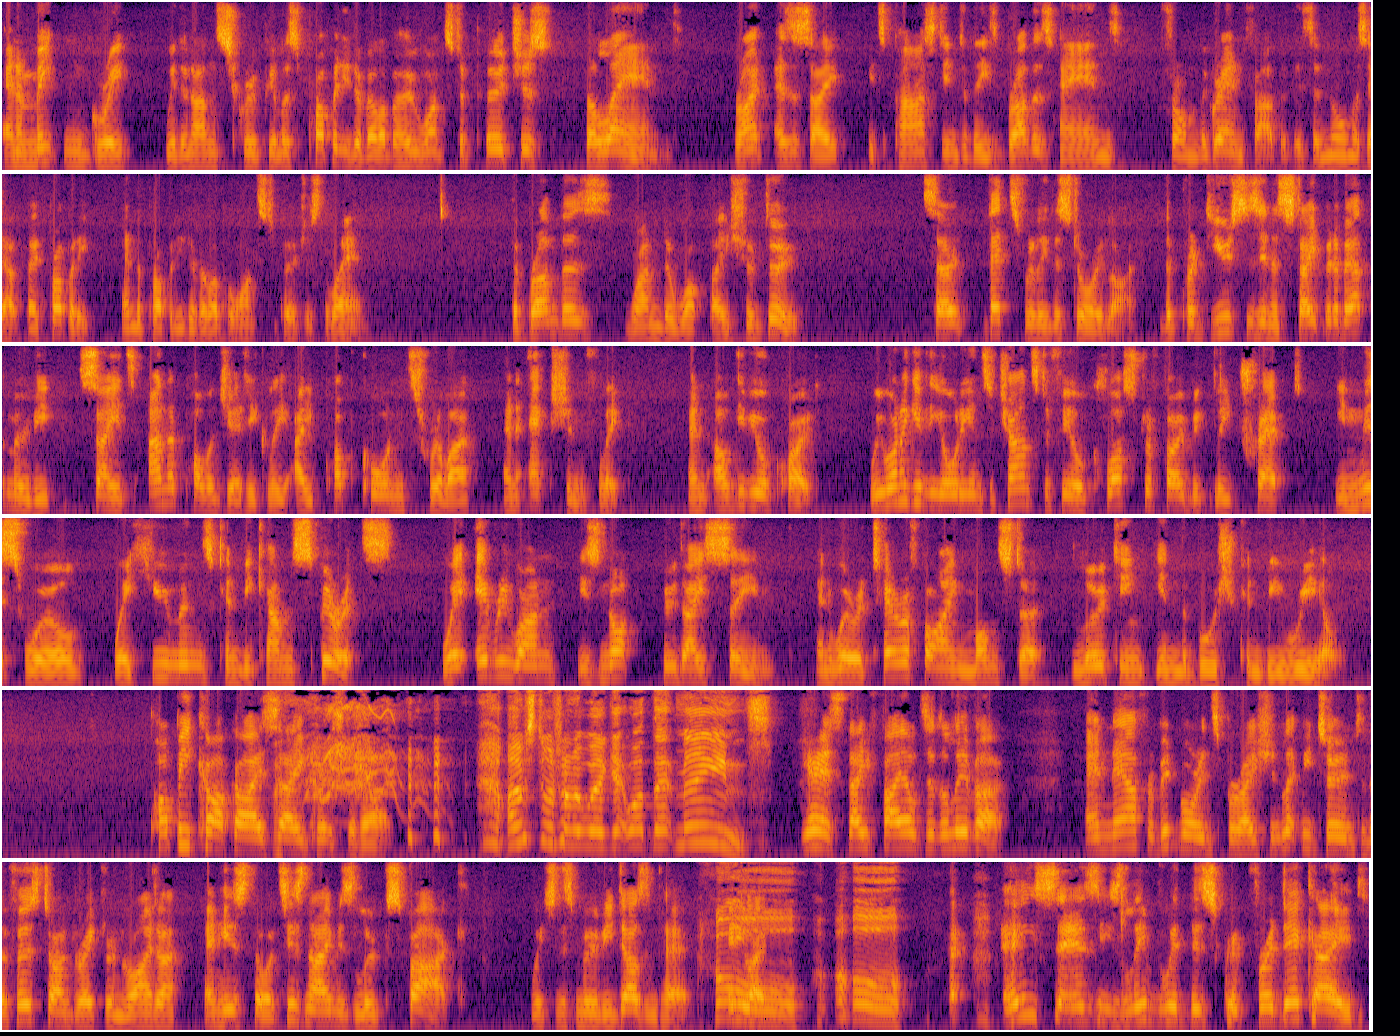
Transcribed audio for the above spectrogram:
and a meet and greet with an unscrupulous property developer who wants to purchase the land. Right? As I say, it's passed into these brothers' hands from the grandfather, this enormous outback property, and the property developer wants to purchase the land. The brothers wonder what they should do. So that's really the storyline. The producers, in a statement about the movie, say it's unapologetically a popcorn thriller and action flick. And I'll give you a quote. We want to give the audience a chance to feel claustrophobically trapped in this world where humans can become spirits, where everyone is not who they seem, and where a terrifying monster lurking in the bush can be real. Poppycock, I say, Christopher. I'm still trying to work out what that means. Yes, they failed to deliver. And now, for a bit more inspiration, let me turn to the first time director and writer and his thoughts. His name is Luke Sparke, which this movie doesn't have. Anyway, Oh, oh, he says he's lived with this script for a decade.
